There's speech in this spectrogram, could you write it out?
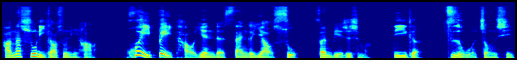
好，那书里告诉你哈，会被讨厌的三个要素分别是什么？第一个，自我中心，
